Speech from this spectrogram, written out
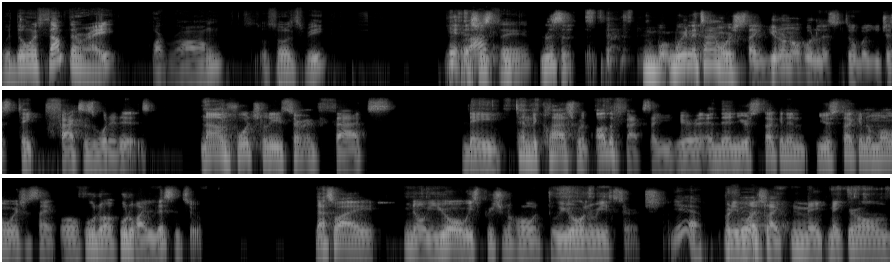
We're doing something right or wrong, so, so to speak. Yeah, That's it's just mm, saying. listen. We're in a time where it's just like you don't know who to listen to, but you just take facts as what it is. Now, unfortunately, certain facts they tend to clash with other facts that you hear, and then you're stuck in you're stuck in a moment where it's just like, well, who do I, who do I listen to? That's why you know you're always preaching the whole do your own research. Yeah, Pretty Sure. much like make make your own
